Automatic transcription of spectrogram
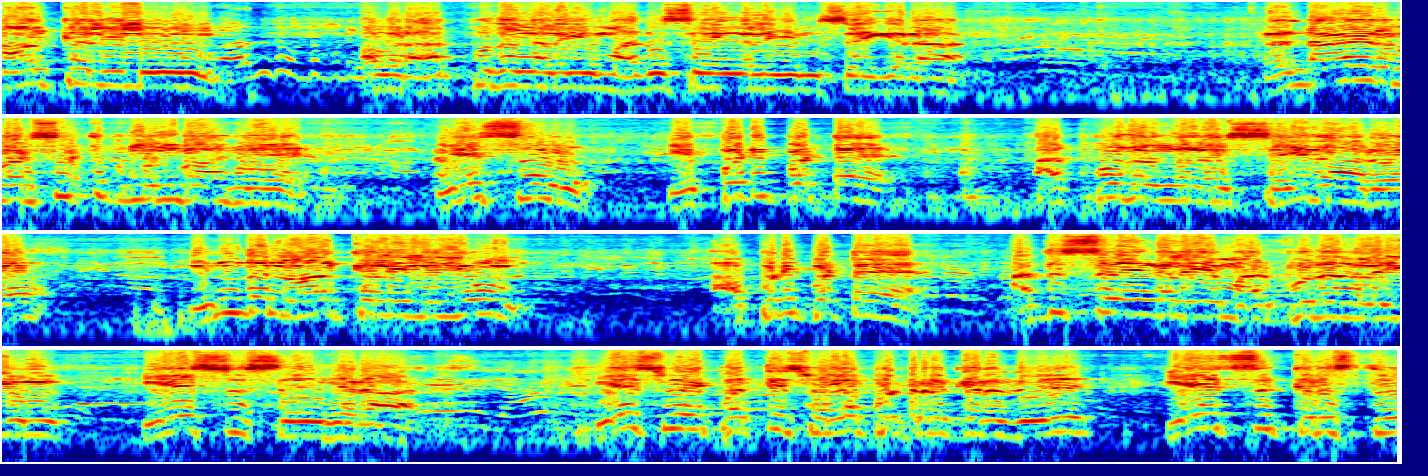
நாட்களிலும் அவர் அற்புதங்களையும் அதிசயங்களையும் செய்கிறார். இரண்டாயிரம் வருஷத்துக்கு முன்பாக இயேசு எப்படிப்பட்ட அற்புதங்களை செய்தாரோ இந்த நாட்களிலேயும் அப்படிப்பட்ட அதிசயங்களையும் அற்புதங்களையும் இயேசு செய்கிறார். இயேசுவை பற்றி சொல்லப்பட்டிருக்கிறது இயேசு கிறிஸ்து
